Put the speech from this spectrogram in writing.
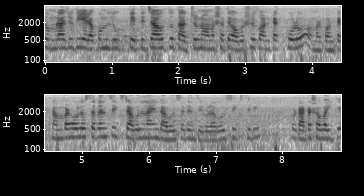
তোমরা যদি এরকম লুক পেতে চাও, তো তার জন্য আমার সাথে অবশ্যই কন্ট্যাক্ট করো। আমার কন্ট্যাক্ট নাম্বার হলো seven six double nine double seven zero double six three তো টাটা সবাইকে।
